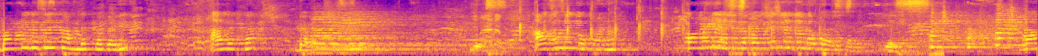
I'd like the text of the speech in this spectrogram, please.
भांडी कसायला थांबलेत का घरी? आलेत का. अजून एक उखाणं कॉमेडी असलं पाहिजे नाही तर मोठं येस नाव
